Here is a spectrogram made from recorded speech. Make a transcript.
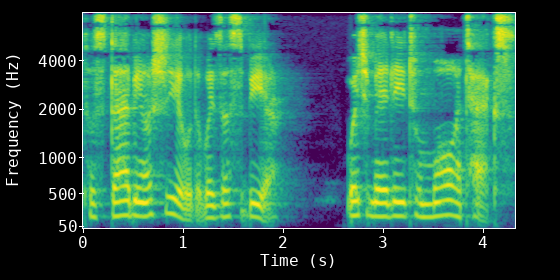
to stabbing a shield with a spear, which may lead to more attacks.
